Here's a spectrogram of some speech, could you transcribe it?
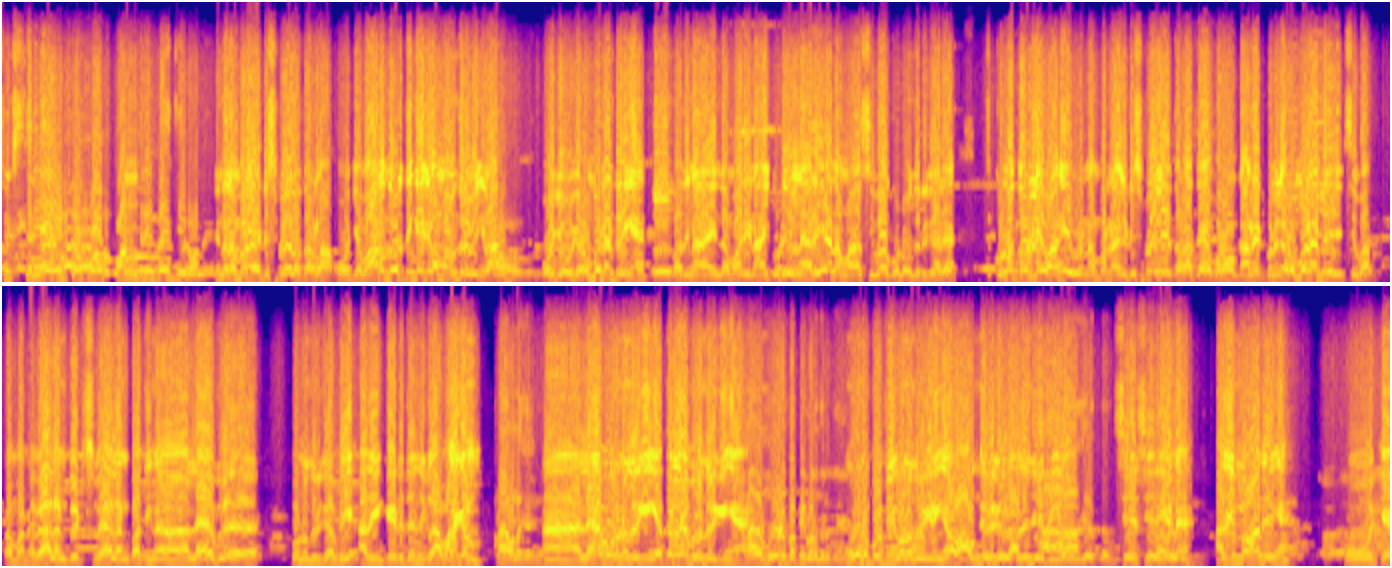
Six three eight two four one three five zero இந்த நம்பரை டிஸ்பிளேல தரலாம். ஓகே வாரந்தோறும் திங்கக்கிழமை வந்துருவீங்களா? ஓகே ஓகே ரொம்ப நன்றிங்க. பாத்தீங்கன்னா இந்த மாதிரி நாய்க்குட்டிகள் நிறைய நம்ம சிவா கொண்டு வந்திருக்காரு. குணத்தூர்லயே வாங்க இவர் நம்பர் நாங்க டிஸ்பிளேலயே தர தேவைப்படுறோம் கான்டாக்ட் பண்ணுங்க. ரொம்ப நன்றி சிவா. ரொம்ப. வேலன் பெட்ஸ் வேலன் பாத்தீங்கன்னா லேப் கொண்டு வந்திருக்கு அப்படி அதையும் கேட்டு தெரிஞ்சுக்கலாம். வணக்கம். வணக்கங்க. லேப் கொண்டு வந்திருக்கீங்க. எத்தனை லேப் வந்திருக்கீங்க? மூணு பப்பி கொண்டு வந்திருக்கேன். மூணு பப்பி கொண்டு வந்திருக்கீங்க. அவங்க இருக்கிறது அதுவும் சேர்த்தோம். சரி சரி. அதையும் வாங்குங்க. ஓகே.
